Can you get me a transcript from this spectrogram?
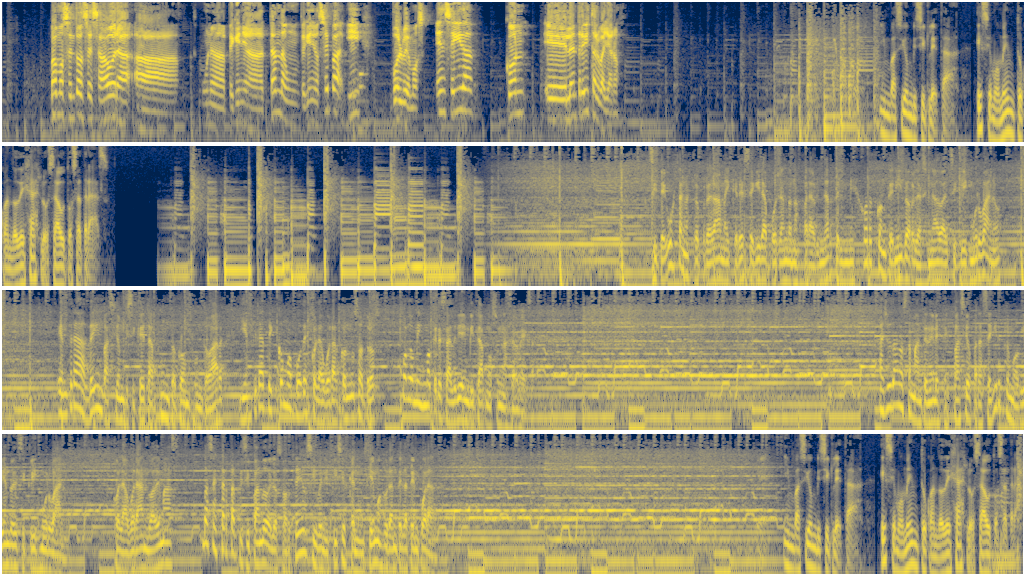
Vamos entonces ahora a una pequeña tanda, un pequeño cepa y volvemos enseguida con eh, la entrevista al Bayano. Invasión bicicleta. Ese momento cuando dejas los autos atrás. Si te gusta nuestro programa y querés seguir apoyándonos para brindarte el mejor contenido relacionado al ciclismo urbano, entra a deinvasionbicicleta.com.ar y entérate cómo podés colaborar con nosotros, por lo mismo que te saldría invitarnos una cerveza. Ayúdanos a mantener este espacio para seguir promoviendo el ciclismo urbano. Colaborando además, vas a estar participando de los sorteos y beneficios que anunciemos durante la temporada. Invasión bicicleta. Ese momento cuando dejas los autos atrás.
